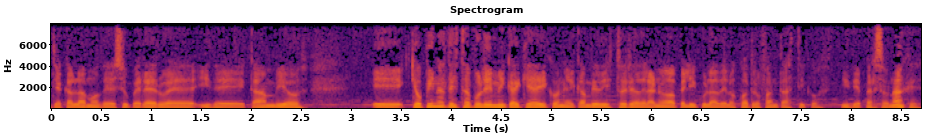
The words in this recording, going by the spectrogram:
Ya que hablamos de superhéroes y de cambios, eh, ¿qué opinas de esta polémica que hay con el cambio de historia de la nueva película de los Cuatro Fantásticos y de personajes?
